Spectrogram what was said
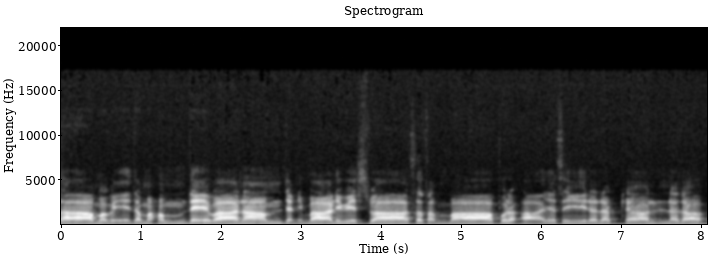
वेशामवेदमहं देवानां जनिमानि विश्वासतं मा पुर आयसीररक्षन्नद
